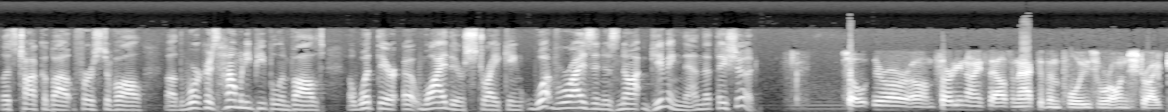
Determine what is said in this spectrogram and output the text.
Let's talk about first of all uh, the workers, how many people involved, uh, what they're, uh, why they're striking, what Verizon is not giving them that they should. So there are um, 39,000 active employees who are on strike,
